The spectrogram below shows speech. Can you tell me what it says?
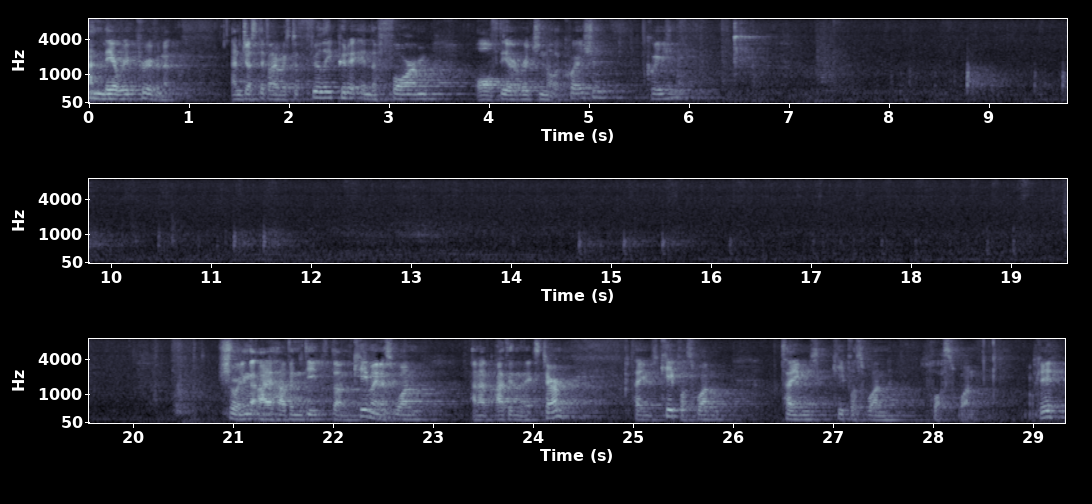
And there we've proven it. And just if I was to fully put it in the form of the original equation, equation showing that I have indeed done k minus 1 and I've added the next term times k plus 1 times k plus 1 plus 1. Okay,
